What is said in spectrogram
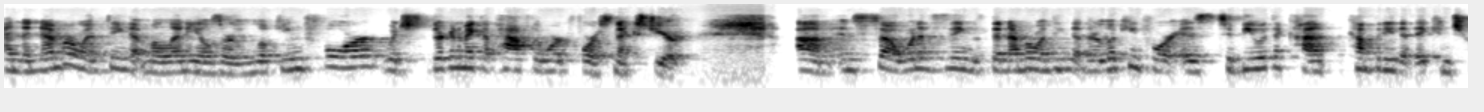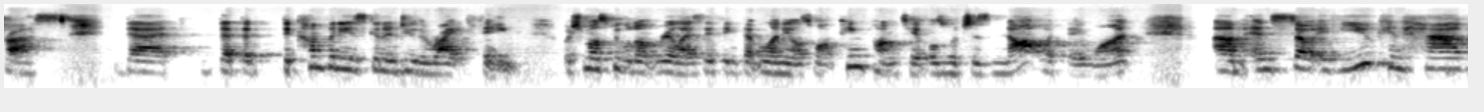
And the number one thing that millennials are looking for, which they're going to make up half the workforce next year. Um, and so, one of the things, the number one thing that they're looking for is to be with a com- company that they can trust, that that the, the company is going to do the right thing, which most people don't realize. They think that millennials want ping pong tables, which is not what they want. Um, and so, if you can have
